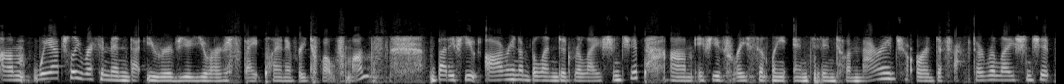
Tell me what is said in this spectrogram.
um, we actually recommend that you review your estate plan every 12 months. But if you are in a blended relationship, um, if you've recently entered into a marriage or a de facto relationship,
